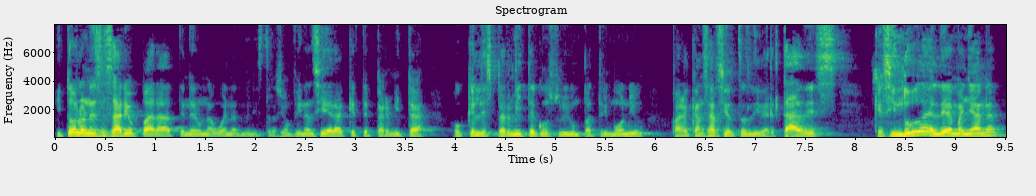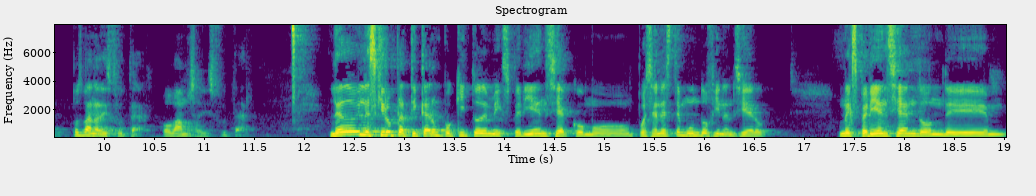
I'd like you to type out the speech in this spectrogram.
y todo lo necesario para tener una buena administración financiera que te permita o que les permita construir un patrimonio para alcanzar ciertas libertades que sin duda el día de mañana pues van a disfrutar o vamos a disfrutar. De hoy les quiero platicar un poquito de mi experiencia como pues en este mundo financiero una experiencia en donde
